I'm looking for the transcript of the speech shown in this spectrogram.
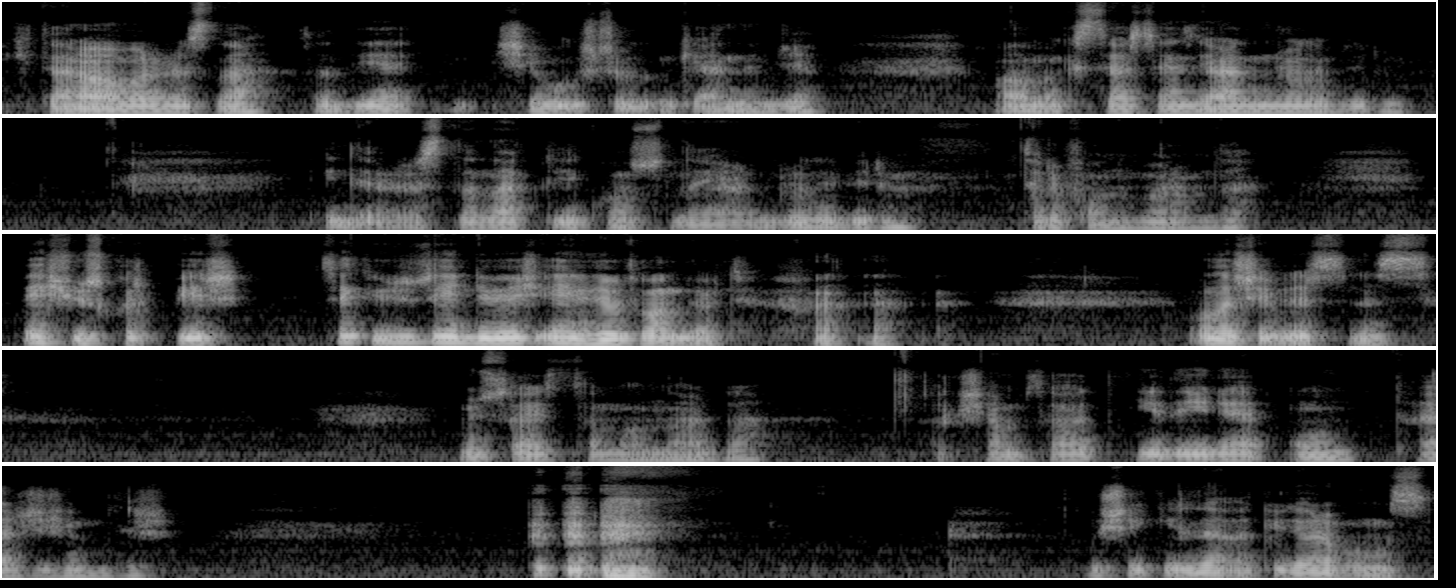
iki tane A var arasında diye bir şey oluşturdum kendimce. Almak isterseniz yardımcı olabilirim. İller arasında nakliye konusunda yardımcı olabilirim. Telefon numaram da 541 855 54 14. Ulaşabilirsiniz. Müsait zamanlarda. Akşam saat 7 ile 10 tercihimdir. Bu şekilde akülü arabamız.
